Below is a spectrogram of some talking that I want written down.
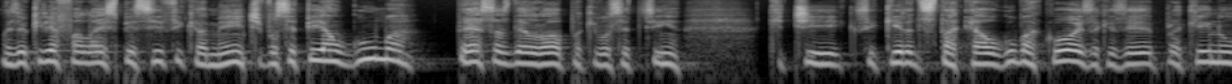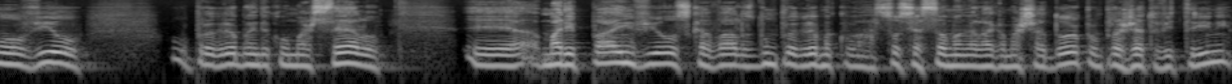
mas eu queria falar especificamente, você tem alguma dessas da Europa que você tinha que te que você queira destacar alguma coisa, quer dizer, para quem não ouviu o programa ainda com o Marcelo, é, a Maripá enviou os cavalos de um programa com a Associação Mangalaga Marchador para um projeto vitrine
